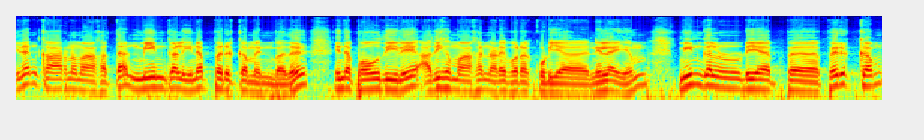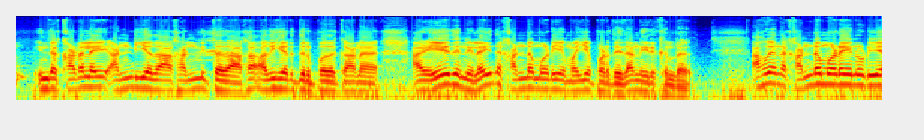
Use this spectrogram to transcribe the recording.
இதன் காரணமாகத்தான் மீன்கள் இனப்பெருக்கம் என்பது இந்த பகுதியிலே அதிகமாக நடைபெறக்கூடிய நிலையும் மீன்களுடைய பெ- பெருக்கம் இந்த கடலை அண்டியதாக அண்மித்ததாக அதிகரித்திருப்பதற்கான ஏது நிலை இந்த கண்டமடையை மையப்படுத்தி தான் இருக்கின்றது. ஆகவே அந்த கண்டமடையினுடைய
